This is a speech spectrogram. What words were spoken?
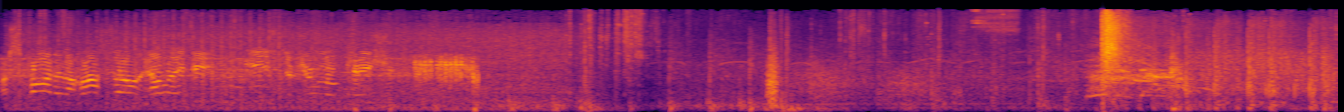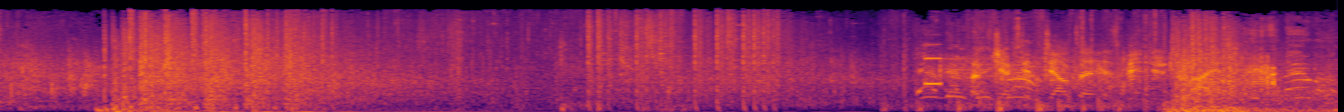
I spotted a hostile LAV east of your location. Objective Delta has been neutralized.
